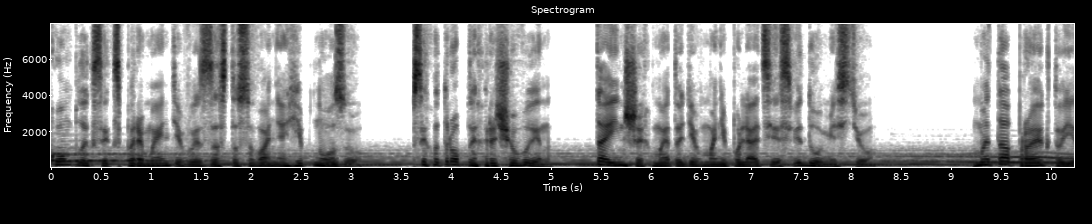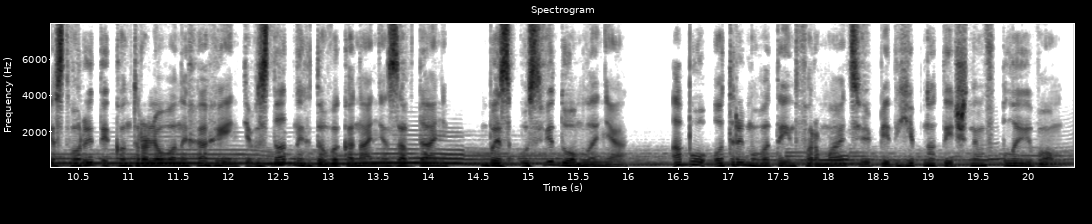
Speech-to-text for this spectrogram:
комплекс експериментів із застосування гіпнозу, психотропних речовин та інших методів маніпуляції свідомістю. Мета проекту є створити контрольованих агентів, здатних до виконання завдань без усвідомлення або отримувати інформацію під гіпнотичним впливом.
